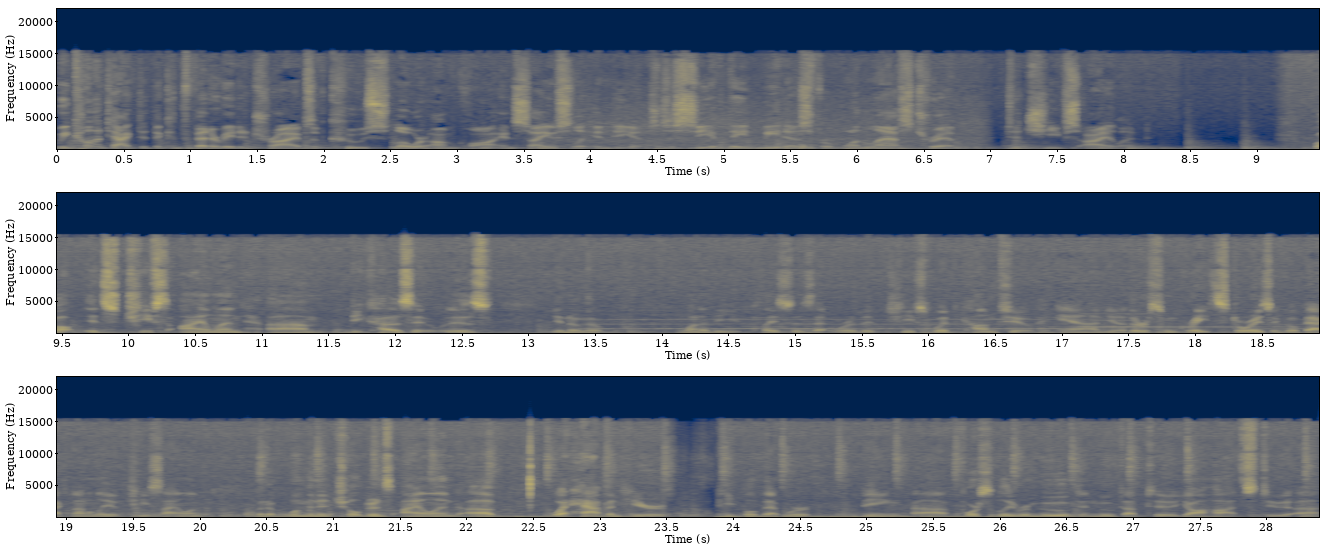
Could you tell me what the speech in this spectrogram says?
We contacted the Confederated Tribes of Coos, Lower Umpqua, and Siuslaw Indians to see if they'd meet us for one last trip to Chiefs Island. Well, it's Chiefs Island um, because it was, you know, the one of the places that where the Chiefs would come to. And you know, there are some great stories that go back not only of Chiefs Island, but of Women and Children's Island of what happened here. People that were being uh, forcibly removed and moved up to Yachats to uh,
